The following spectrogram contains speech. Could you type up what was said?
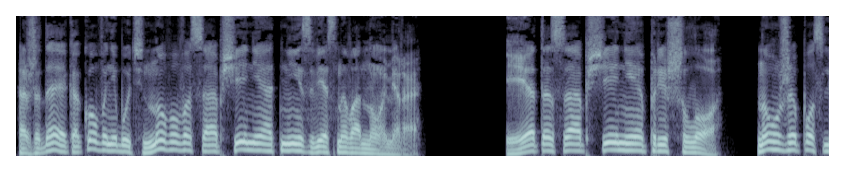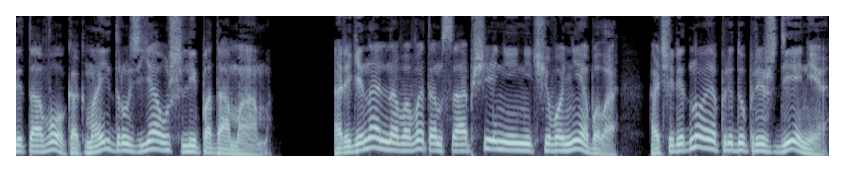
ожидая какого-нибудь нового сообщения от неизвестного номера. И это сообщение пришло, но уже после того, как мои друзья ушли по домам. Оригинального в этом сообщении ничего не было, очередное предупреждение,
